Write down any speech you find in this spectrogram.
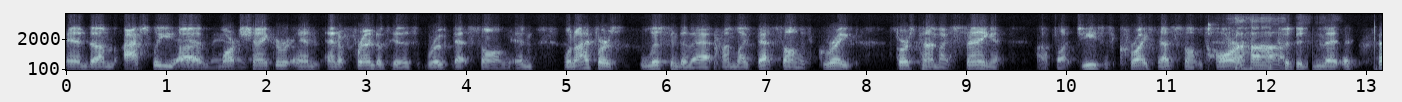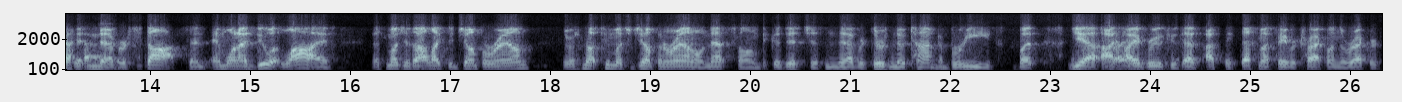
And um, actually, yeah, uh, Mark Schenker and and a friend of his wrote that song. And when I first listened to that, I'm like, that song is great. First time I sang it, I thought, Jesus Christ, that song was hard because it, it, it never stops. And and when I do it live as much as I like to jump around, there's not too much jumping around on that song because it's just never there's no time to breathe. But yeah, I, right. I agree with you. That I think that's my favorite track on the record.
